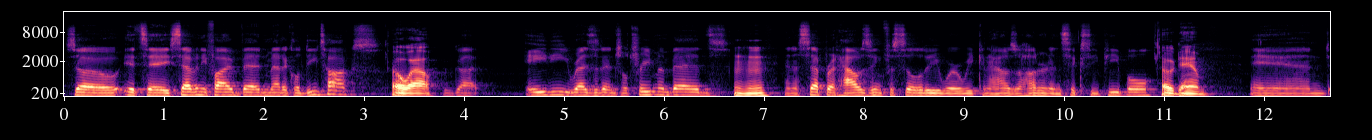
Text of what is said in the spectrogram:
So it's a 75 bed medical detox. Oh wow. We've got 80 residential treatment beds Mm-hmm. and a separate housing facility where we can house 160 people. Oh damn. And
